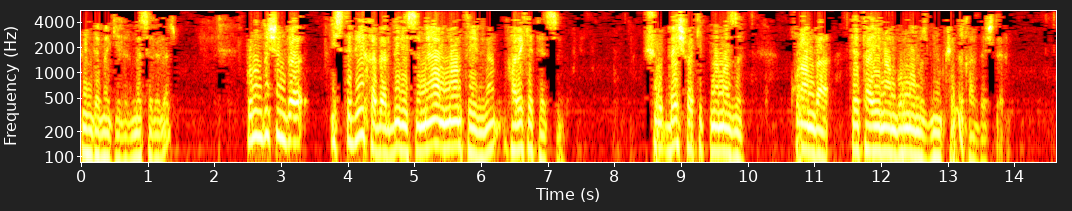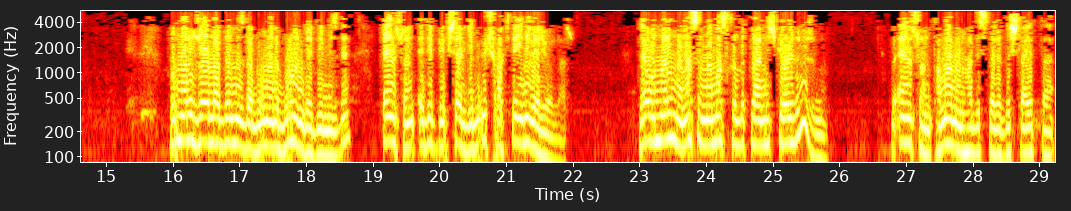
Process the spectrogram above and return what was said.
gündeme gelir meseleler. Bunun dışında istediği kadar birisi meal mantığıyla hareket etsin. Şu beş vakit namazı Kur'an'da detayıyla bulmamız mümkün mü kardeşlerim? Bunları zorladığımızda bunları bulun dediğimizde en son Edip Yüksel gibi üç vakite ini veriyorlar. Ve onların da nasıl namaz kıldıklarını hiç gördünüz mü? Ve en son tamamen hadisleri dışlayıp da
